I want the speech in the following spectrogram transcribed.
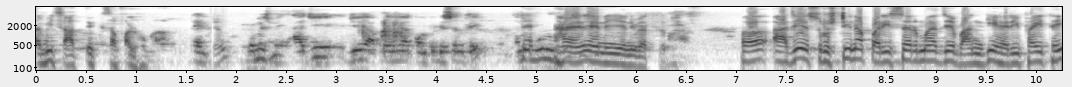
तभी सात्विक सफल होगा રમેશભાઈ આજે જે આપણે અહીંયા કોમ્પિટિશન થઈ અને મૂળ હા ઉદ્દેશ્ય એની એની વાત કરું અ, આજે સૃષ્ટિના પરિસરમાં જે વાનગી હરીફાઈ થઈ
